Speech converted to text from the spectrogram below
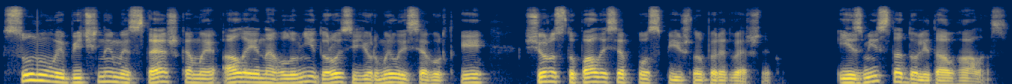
сунули бічними стежками, але й на головній дорозі юрмилися гуртки, що розступалися поспішно перед вершником. І з міста долітав галас.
